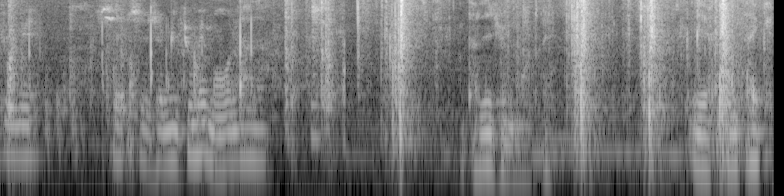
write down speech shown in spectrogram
J'ai mis tous mes mandats là. Attendez, je vais vous montrer. IRCantec.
